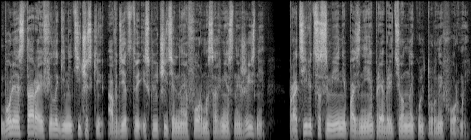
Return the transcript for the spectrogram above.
Более старая филогенетически, а в детстве исключительная форма совместной жизни противится смене позднее приобретенной культурной формой.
